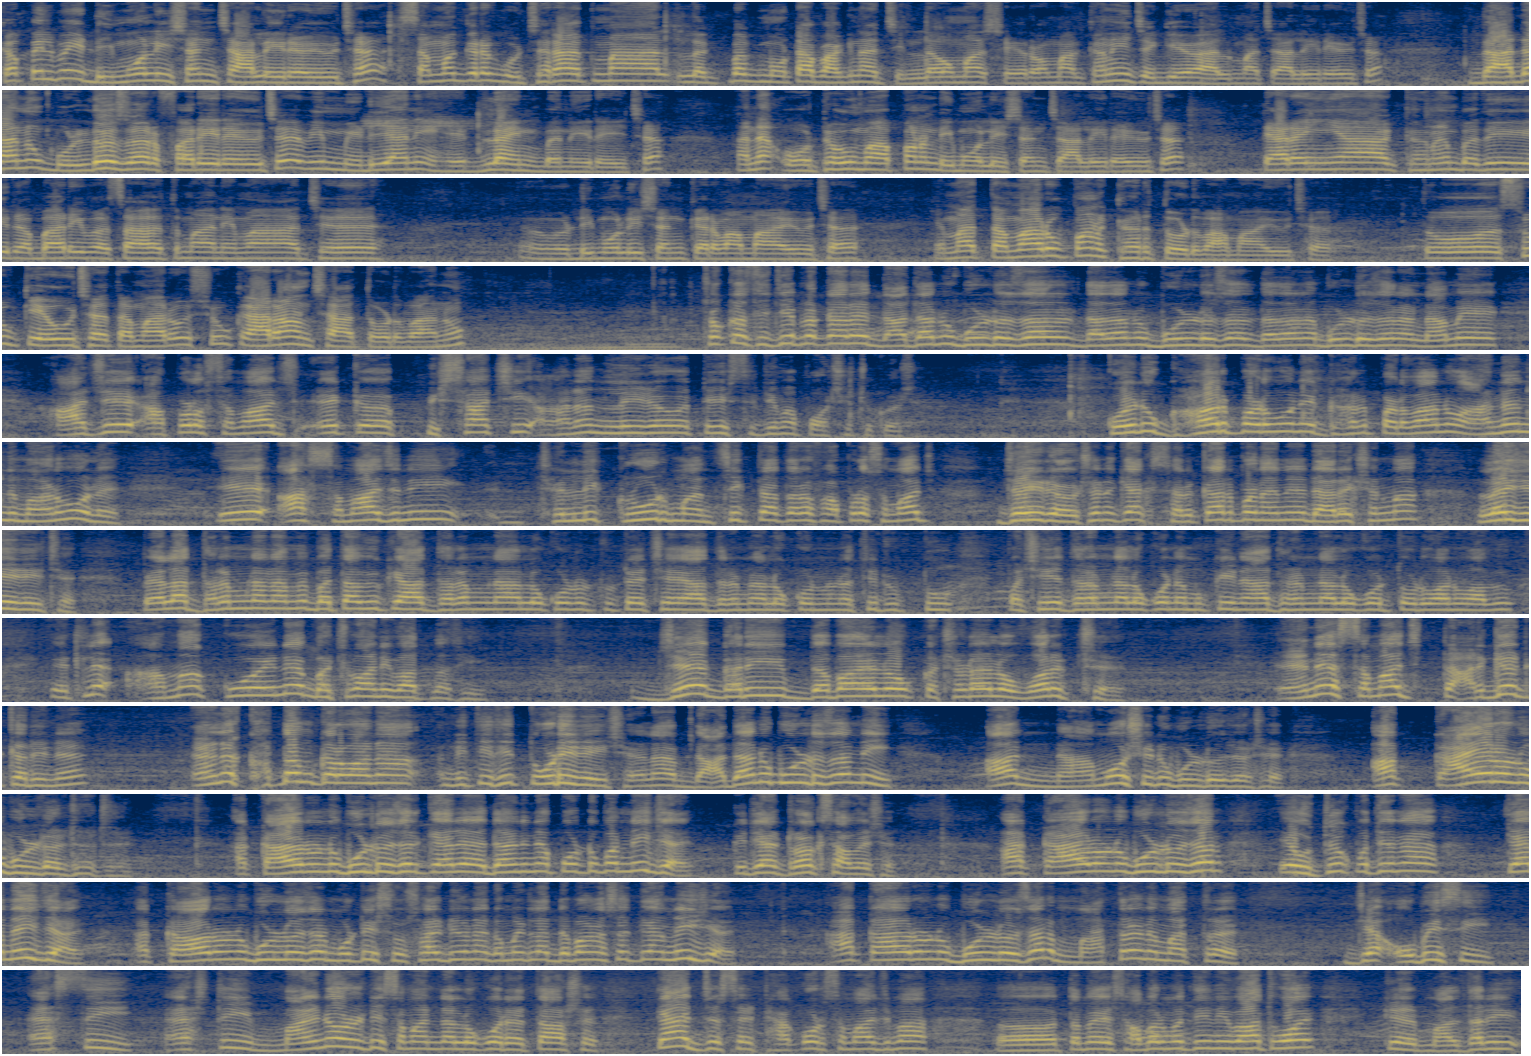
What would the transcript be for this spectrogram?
કપિલભાઈ demolition ચાલી રહ્યું છે. સમગ્ર ગુજરાતમાં લગભગ મોટાભાગના જિલ્લાઓમાં, શહેરોમાં ઘણી જગ્યાએ હાલમાં ચાલી રહ્યું છે. દાદાનું બુલડોઝર ફરી રહ્યું છે, એવી મીડિયાની હેડલાઇન બની રહી છે અને ઓઢવમાં પણ ડિમોલિશન ચાલી રહ્યું છે. ત્યારે અહીંયા ઘણી બધી રબારી વસાહતમાં અને એમાં જે ડિમોલિશન કરવામાં આવ્યું છે, એમાં તમારું પણ ઘર તોડવામાં આવ્યું છે. તો શું કેવું છે તમારું? શું કારણ છે આ તોડવાનું? ચોક્કસ જે પ્રકારે દાદાનું બુલડોઝર દાદાનું બુલડોઝર, દાદાના બુલડોઝરના નામે આજે આપણો સમાજ એક પિસાચી આનંદ લઈ રહ્યો તેવી સ્થિતિમાં પહોંચી ચૂક્યો છે. કોઈનું ઘર પડવું ને ઘર પડવાનો આનંદ માણવો ને એ આ સમાજની છેલ્લી ક્રૂર માનસિકતા તરફ આપણો સમાજ જઈ રહ્યો છે અને ક્યાંક સરકાર પણ એને ડાયરેક્શનમાં લઈ જઈ રહી છે. પહેલાં ધર્મના નામે બતાવ્યું કે આ ધર્મના લોકોનું તૂટે છે, આ ધર્મના લોકોનું નથી તૂટતું, પછી એ ધર્મના લોકોને મૂકીને આ ધર્મના લોકો તોડવાનું આવ્યું. એટલે આમાં કોઈને બચવાની વાત નથી. જે ગરીબ, દબાયેલો, કચડાયેલો વર્ગ છે, એને સમાજ ટાર્ગેટ કરીને એને ખતમ કરવાના નીતિથી તોડી રહી છે. અને આ દાદાનું બુલડોઝર નહીં, આ નામોશીનું બુલડોઝર છે. આ કાયરોનું બુલડોઝર છે. આ કાયરોનું બુલડોઝર ક્યારે અદાણીના પોર્ટ ઉપર નહીં જાય, કે જ્યાં ડ્રગ્સ આવે છે. આ કાયરોનું બુલડોઝર એ ઉદ્યોગપતિના ત્યાં નહીં જાય. આ કાયરોનું બુલડોઝર મોટી સોસાયટીઓના ગમે એટલા દબાણ હશે ત્યાં નહીં જાય. આ કાયરોનું બુલડોઝર માત્ર ને માત્ર જ્યાં ઓબીસી એસસી, એસટી, માઇનોરિટી સમાજના લોકો રહેતા હશે. ત્યાં જ જશે ઠાકોર સમાજમાં. તમે સાબરમતીની વાત હોય કે માલધારી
